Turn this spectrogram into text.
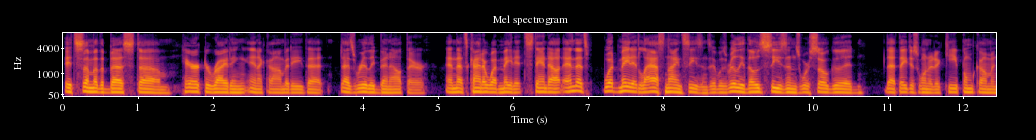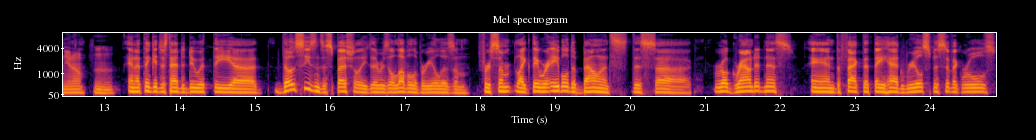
it's some of the best um, character writing in a comedy that has really been out there. And that's kind of what made it stand out. And that's what made it last nine seasons. It was really those seasons were so good that they just wanted to keep them coming, you know? Mhm. and I think it just had to do with the uh those seasons especially there was a level of realism for some like they were able to balance this uh real groundedness and the fact that they had real specific rules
